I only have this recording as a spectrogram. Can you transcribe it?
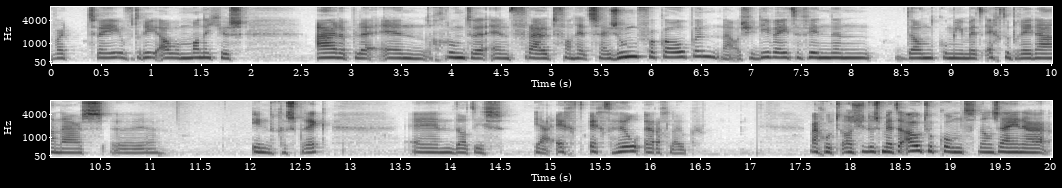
waar twee of drie oude mannetjes aardappelen en groenten en fruit van het seizoen verkopen. Nou, als je die weet te vinden, dan kom je met echte Bredanaars uh, in gesprek. En dat is ja, echt, echt heel erg leuk. Maar goed, als je dus met de auto komt, dan zijn er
